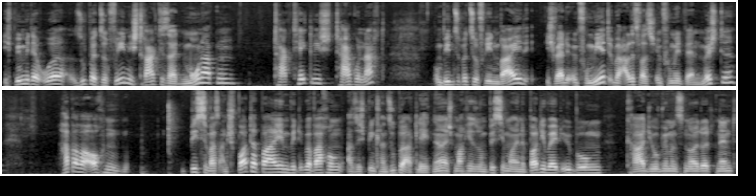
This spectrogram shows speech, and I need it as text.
Ich bin mit der Uhr super zufrieden. Ich trage die seit Monaten, tagtäglich, Tag und Nacht und bin super zufrieden, weil ich werde informiert über alles, was ich informiert werden möchte. Habe aber auch ein bisschen was an Sport dabei mit Überwachung. Also ich bin kein Superathlet. Ne? Ich mache hier so ein bisschen meine Bodyweight-Übungen, Cardio, wie man es neudeutsch nennt.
